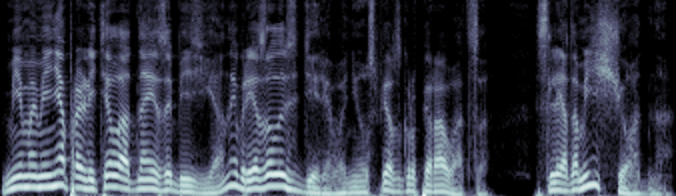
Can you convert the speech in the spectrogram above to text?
Мимо меня пролетела одна из обезьян и врезалась в дерево, не успев сгруппироваться. Следом еще одна.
